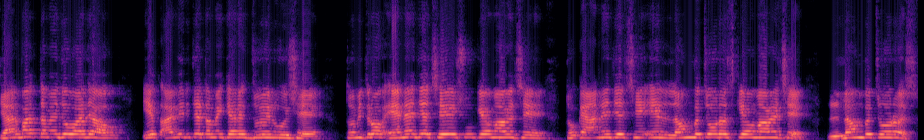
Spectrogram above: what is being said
ત્યારબાદ તમે જોવા જાઓ એક આવી રીતે તમે ક્યારેક જોયેલું છે તો મિત્રો એને જે છે શું કહેવામાં આવે છે? તો કે આને જે છે એ લંબચોરસ કહેવામાં આવે છે. લંબચોરસ.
